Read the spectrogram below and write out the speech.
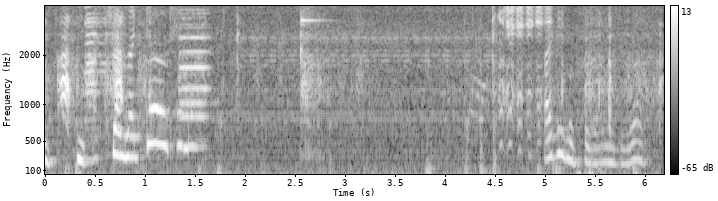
Sounds like go Timmy. I can even forget to do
